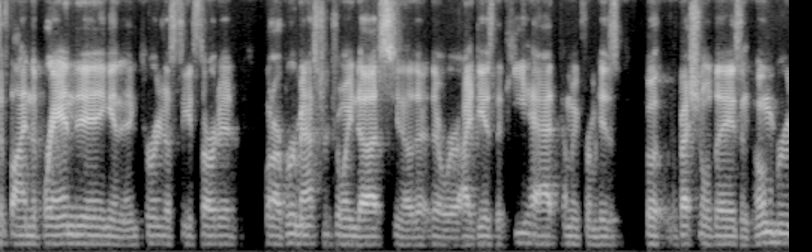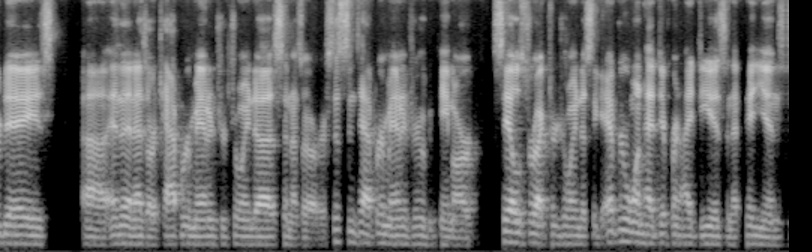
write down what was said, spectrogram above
define the branding and encourage us to get started. When our brewmaster joined us, you know, there, there were ideas that he had coming from his both professional days and homebrew days. Uh, and then as our taproom manager joined us, and as our assistant taproom manager who became our sales director joined us, like everyone had different ideas and opinions.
